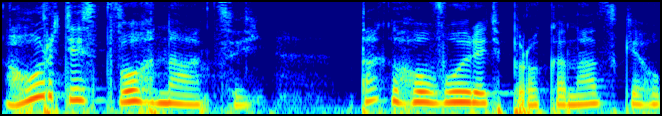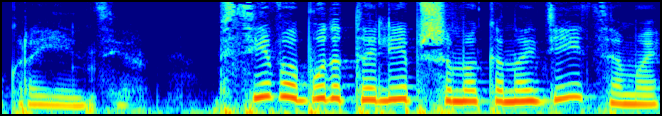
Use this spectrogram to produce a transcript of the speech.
Гордість двох націй так говорять про канадських українців. Всі ви будете ліпшими канадійцями,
